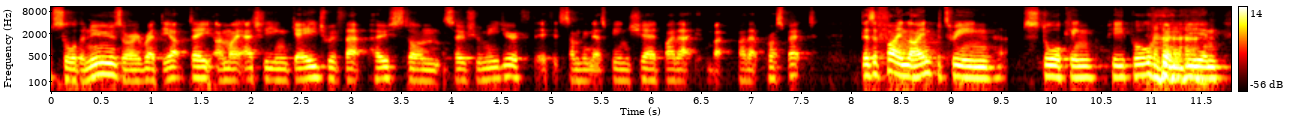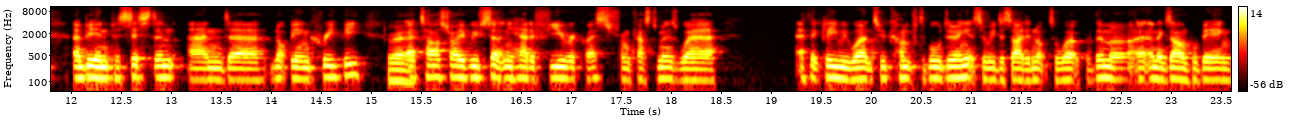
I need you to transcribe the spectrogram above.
saw the news or I read the update. I might actually engage with that post on social media if, if it's something that's being shared by that by, by that prospect there's a fine line between stalking people and being and being persistent and uh, not being creepy. Right. At TaskDrive, we've certainly had a few requests from customers where ethically we weren't too comfortable doing it, so we decided not to work with them. Uh, an example being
